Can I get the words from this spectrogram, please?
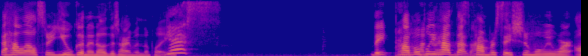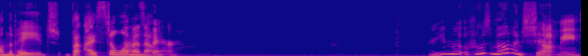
the hell else are you gonna know the time and the place? Yes. They probably had that conversation when we weren't on the page, but I still want to know. fair. Are you? Mo- who's moving shit? Not me.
